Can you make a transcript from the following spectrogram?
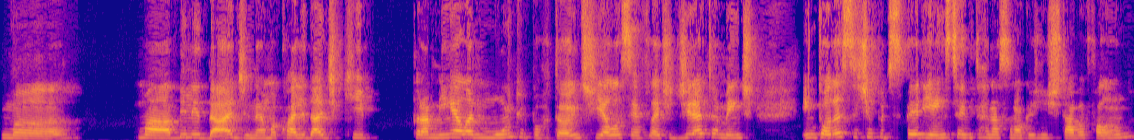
uma, uma habilidade, né, uma qualidade que para mim ela é muito importante e ela se reflete diretamente em todo esse tipo de experiência internacional que a gente estava falando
